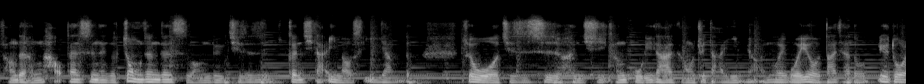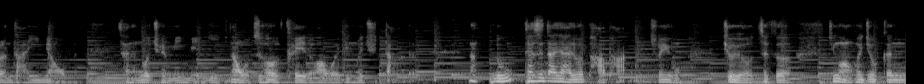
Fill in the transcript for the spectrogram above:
防得很好。但是那个重症跟死亡率其实是跟其他疫苗是一样的，所以我其实是很希很鼓励大家赶快去打疫苗，因为唯有大家都越多人打疫苗，我们才能够全民免疫。那我之后可以的话，我一定会去打的。那如但是大家还是会怕怕，所以我就有这个金管会就跟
